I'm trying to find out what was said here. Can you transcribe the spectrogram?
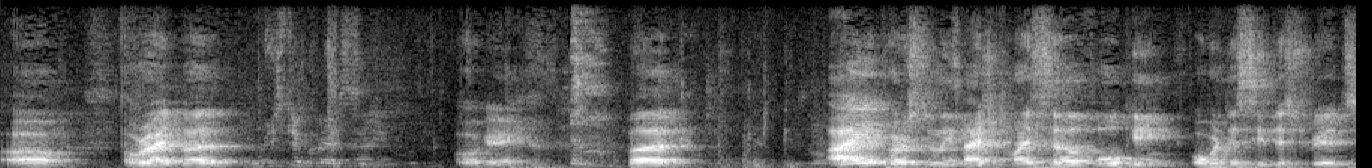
Um, alright, but, Aristocracy. okay. But, I personally imagine myself walking over the city streets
